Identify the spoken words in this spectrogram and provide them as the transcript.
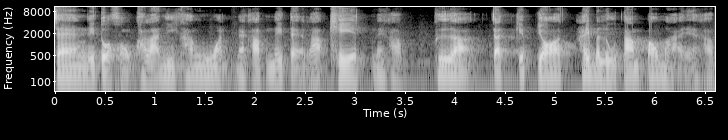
แจ้งในตัวของภาระหนี้ข้างงวดนะครับ ในแต่ละเคสนะครับ เพื่อจัดเก็บยอดให้บรรลุตามเป้าหมายนะครับ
